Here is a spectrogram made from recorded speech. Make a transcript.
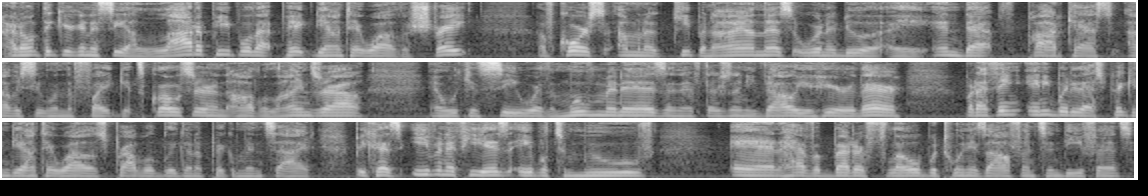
I don't think you're going to see a lot of people that pick Deontay Wilder straight. Of course, I'm going to keep an eye on this. We're going to do a, a in-depth podcast, obviously, when the fight gets closer and all the lines are out, and we can see where the movement is and if there's any value here or there. But I think anybody that's picking Deontay Wilder is probably going to pick him inside because even if he is able to move and have a better flow between his offense and defense.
